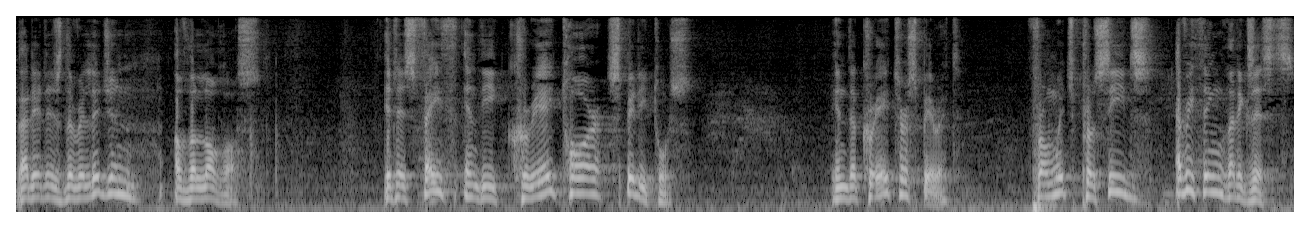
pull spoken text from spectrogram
that it is the religion of the Logos. It is faith in the Creator Spiritus, in the Creator Spirit, from which proceeds everything that exists.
